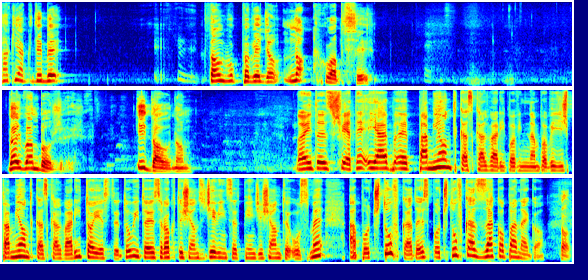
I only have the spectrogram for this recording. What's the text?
Tak jak gdyby Pan Bóg powiedział, no chłopcy, daj wam Boże. I dał nam. No i to jest świetne. Ja, e, pamiątka z Kalwarii powinnam powiedzieć. Pamiątka z Kalwarii to jest tytuł i to jest rok 1958, a pocztówka to jest pocztówka z Zakopanego. Tak.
